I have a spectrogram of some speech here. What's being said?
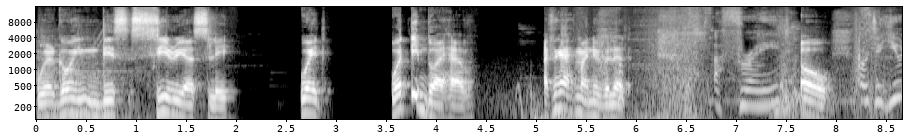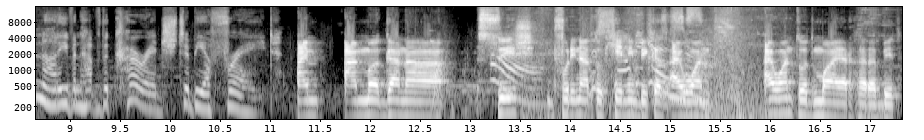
We're going this seriously. Wait, what team do I have? I think I have my new Neuvillette. Afraid? Oh, Or do you not even have the courage to be afraid? I'm I'm uh, gonna switch Furina to healing because I want I want to admire her a bit.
